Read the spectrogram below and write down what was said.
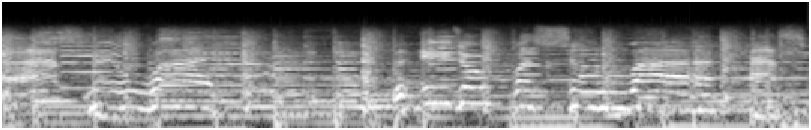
Ask me why. The age-old question, why? Ask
